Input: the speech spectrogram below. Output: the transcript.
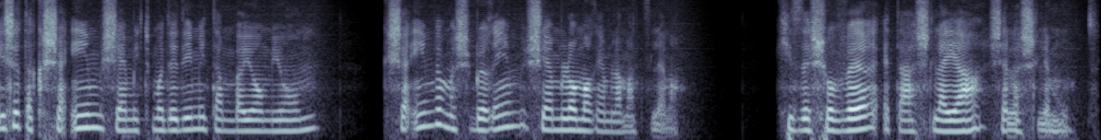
יש את הקשיים שהם מתמודדים איתם ביום יום, קשיים ומשברים שהם לא מראים למצלמה. כי זה שובר את האשליה של השלמות.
